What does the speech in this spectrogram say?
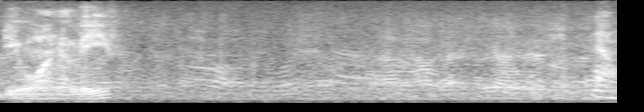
Do you want to leave? No.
